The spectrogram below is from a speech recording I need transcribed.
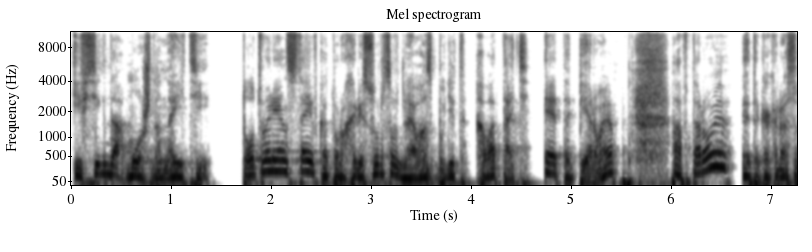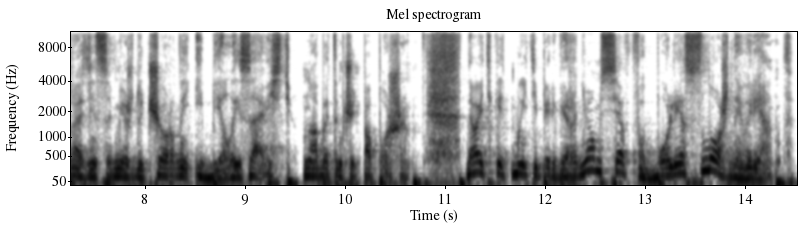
И всегда можно найти тот вариант стаи, в которых ресурсов для вас будет хватать. Это первое. А второе – это как раз разница между черной и белой завистью. Но об этом чуть попозже. Давайте мы теперь вернемся в более сложный вариант.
